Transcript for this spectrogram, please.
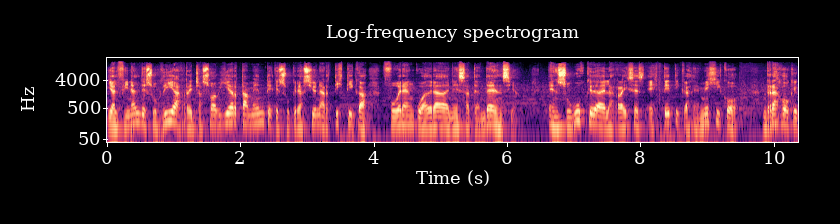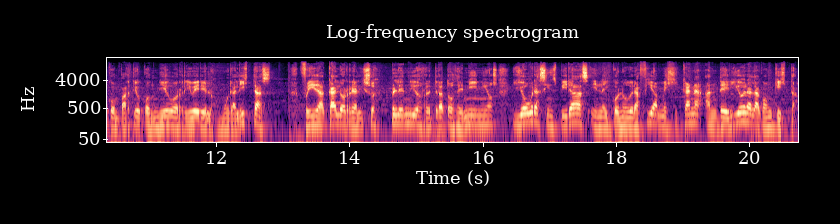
y al final de sus días rechazó abiertamente que su creación artística fuera encuadrada en esa tendencia. En su búsqueda de las raíces estéticas de México, rasgo que compartió con Diego Rivera y los muralistas, Frida Kahlo realizó espléndidos retratos de niños y obras inspiradas en la iconografía mexicana anterior a la conquista.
